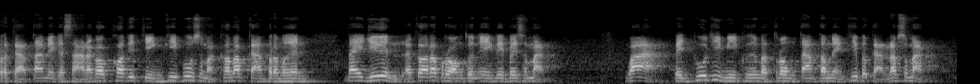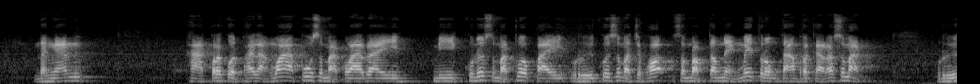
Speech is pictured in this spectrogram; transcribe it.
ประกาศตามเอกสารและก็ข้อที่จริงที่ผู้สมัครเข้ารับการประเมิน ได้ยื่น และก็รับรองตนเองในใบสมัคร ว่าเป็นผู้ที่มีคุณสมบัติตรงตามตำแหน่งที่ประกาศรับสมัคร ดังนั้น หากปรากฏภายหลังว่าผู้สมัครรายใดมีคุณสมบัติทั่วไป หรือคุณสมบัติเฉพาะสำหรับตำแหน่งไม่ตรงตามประกาศรับสมัคร หรือ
